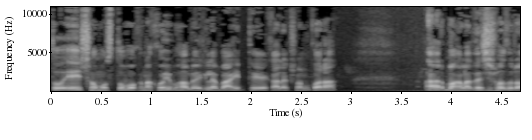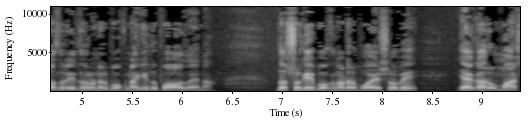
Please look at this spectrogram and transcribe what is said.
তো এই সমস্ত বকনা খুবই ভালো, এগুলো বাহির থেকে কালেকশন করা। আর বাংলাদেশে সচরাচর এই ধরনের বকনা কিন্তু পাওয়া যায় না। দর্শক, এই বকনাটার বয়স হবে এগারো মাস,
